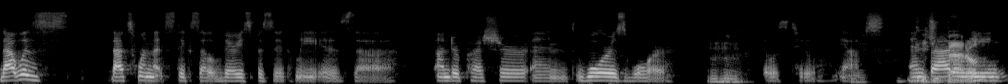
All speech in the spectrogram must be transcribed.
that was that's one that sticks out very specifically is uh Under Pressure and War is War. Mm-hmm. Those two, yeah. Nice. And Did battling, battle?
